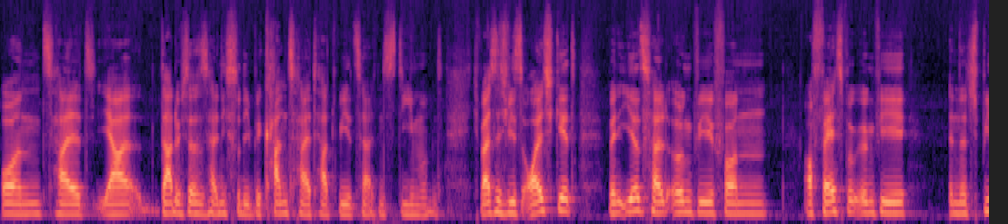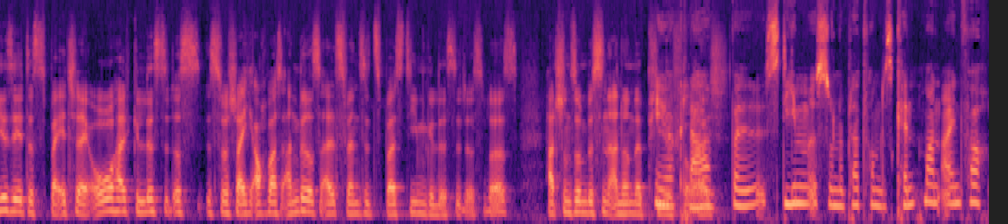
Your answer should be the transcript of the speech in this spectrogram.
und halt, ja, dadurch, dass es halt nicht so die Bekanntheit hat wie jetzt halt ein Steam. Und ich weiß nicht, wie es euch geht, wenn ihr jetzt halt irgendwie von auf Facebook irgendwie in ein Spiel seht, das bei HIO halt gelistet ist, ist wahrscheinlich auch was anderes, als wenn es jetzt bei Steam gelistet ist, oder? Es hat schon so ein bisschen anderen Appeal ja, klar, euch. weil Steam ist so eine Plattform, das kennt man einfach.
